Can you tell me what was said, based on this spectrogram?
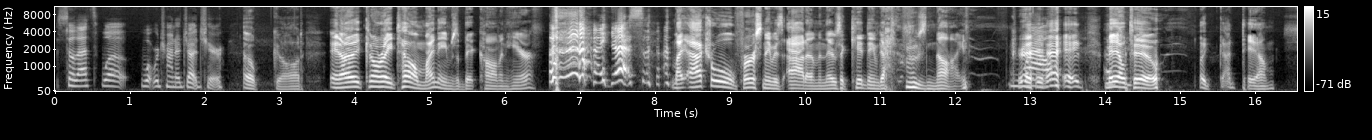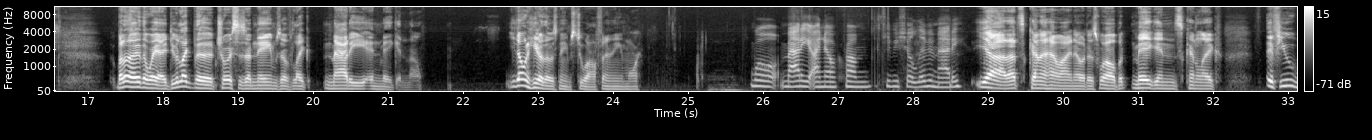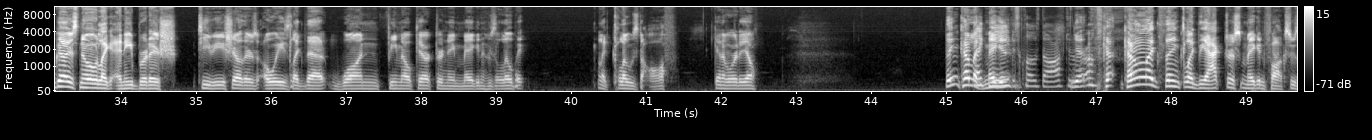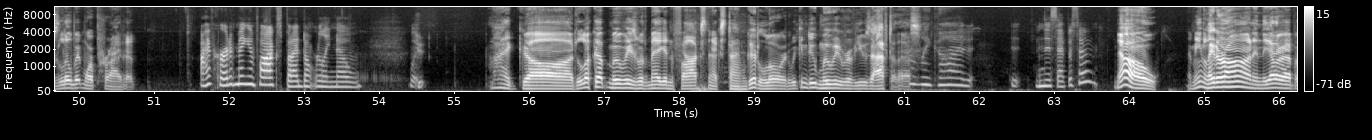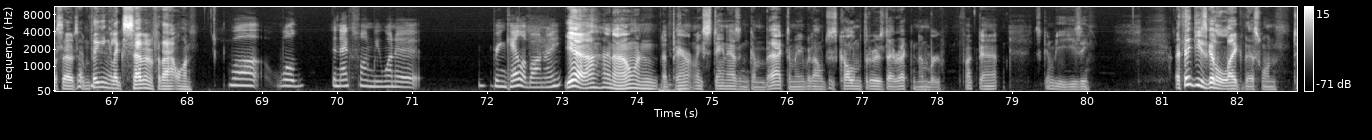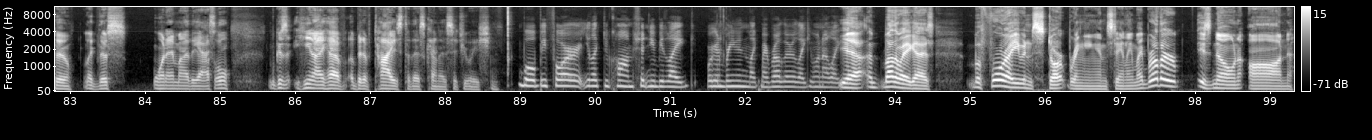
so that's what what we're trying to judge here. Oh God. And I can already tell my name's a bit common here. yes. My actual first name is Adam, and there's a kid named Adam who's nine. wow. Male too. Like, goddamn. But either way, I do like the choices of names of like Maddie and Megan, though. You don't hear those names too often anymore. Well, Maddie, I know from the TV show Liv and Maddie. Yeah, that's kind of how I know it as well. But Megan's kind of like, if you guys know like any British TV show, there's always like that one female character named Megan who's a little bit like closed off kind of ordeal. Think kind of like, Like, Megan. me, just closed off to the Yeah, world. kind of like think like the actress Megan Fox, who's a little bit more private. I've heard of Megan Fox, but I don't really know. My God, look up movies with Megan Fox next time. Good Lord, we can do movie reviews after this. Oh my god! In this episode? No, I mean later on in the other episodes. I'm thinking like seven for that one. Well, well, the next one we want to bring Caleb on, right? Yeah, I know, and apparently Stan hasn't come back to me, but I'll just call him through his direct number. Fuck that. It's gonna be easy. I think he's gonna like this one too. Like this one, am I the asshole? Because he and I have a bit of ties to this kind of situation. Well, before you like to call him, shouldn't you be like, we're gonna bring in like my brother? Like you want to like? Yeah, and by the way, guys, before I even start bringing in Stanley, my brother is known on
